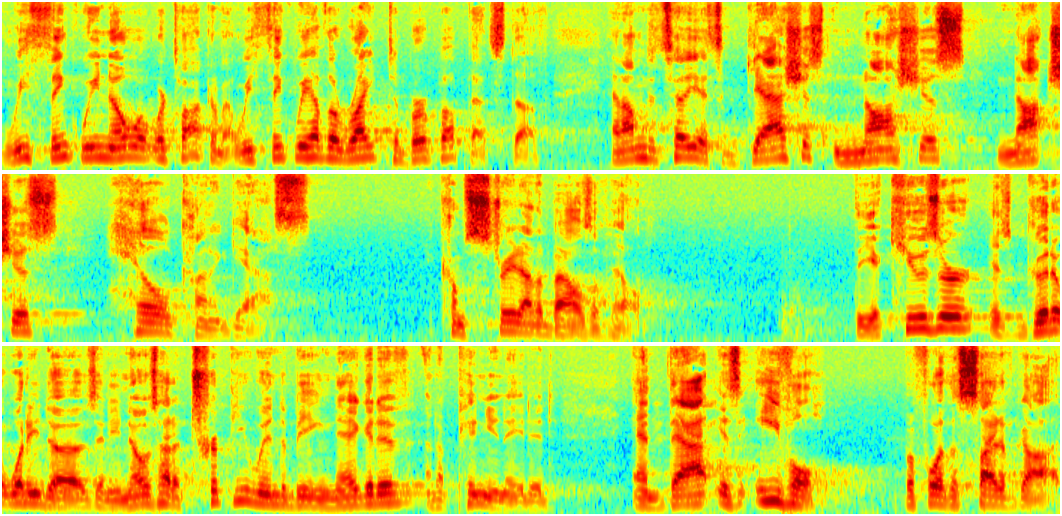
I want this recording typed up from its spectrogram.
We think we know what we're talking about. We think we have the right to burp up that stuff. And I'm going to tell you, it's gaseous, nauseous, noxious, hell kind of gas. It comes straight out of the bowels of hell. The accuser is good at what he does, and he knows how to trip you into being negative and opinionated, and that is evil before the sight of God.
